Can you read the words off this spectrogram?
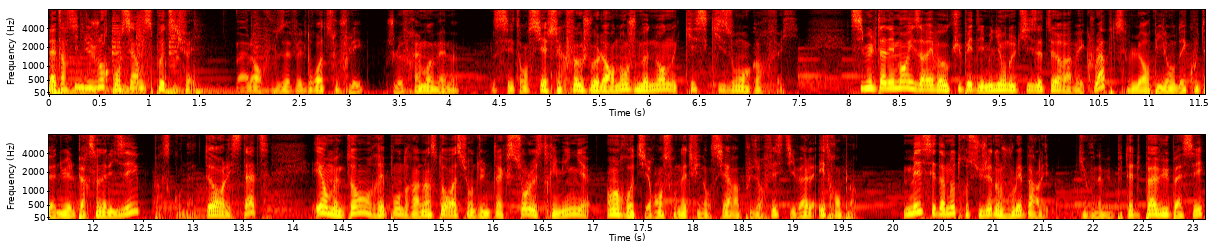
La tartine du jour concerne Spotify. Alors vous avez le droit de souffler, je le ferai moi-même. Ces temps-ci, à chaque fois que je vois leur nom, je me demande qu'est-ce qu'ils ont encore fait. Simultanément, ils arrivent à occuper des millions d'utilisateurs avec Wrapped, leur bilan d'écoute annuel personnalisé, parce qu'on adore les stats, et en même temps répondre à l'instauration d'une taxe sur le streaming en retirant son aide financière à plusieurs festivals et tremplins. Mais c'est d'un autre sujet dont je voulais parler, que vous n'avez peut-être pas vu passer,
